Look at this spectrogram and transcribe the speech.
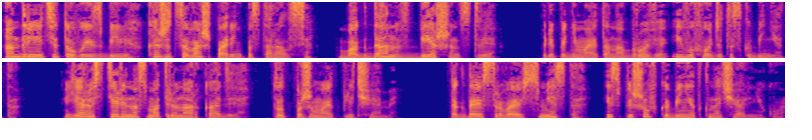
«Андрея Титова избили. Кажется, ваш парень постарался. Богдан в бешенстве. Приподнимает она брови и выходит из кабинета. Я растерянно смотрю на Аркадия. Тот пожимает плечами. Тогда я срываюсь с места и спешу в кабинет к начальнику.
